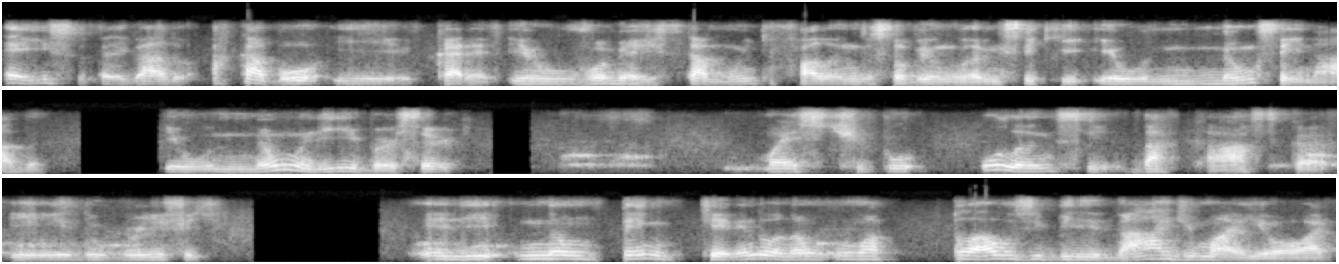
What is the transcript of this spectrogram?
é isso, tá ligado? Acabou e, cara, eu vou me arriscar muito falando sobre um lance que eu não sei nada. Eu não li Berserk. Mas, tipo, o lance da casca e do Griffith, ele não tem, querendo ou não, uma plausibilidade maior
